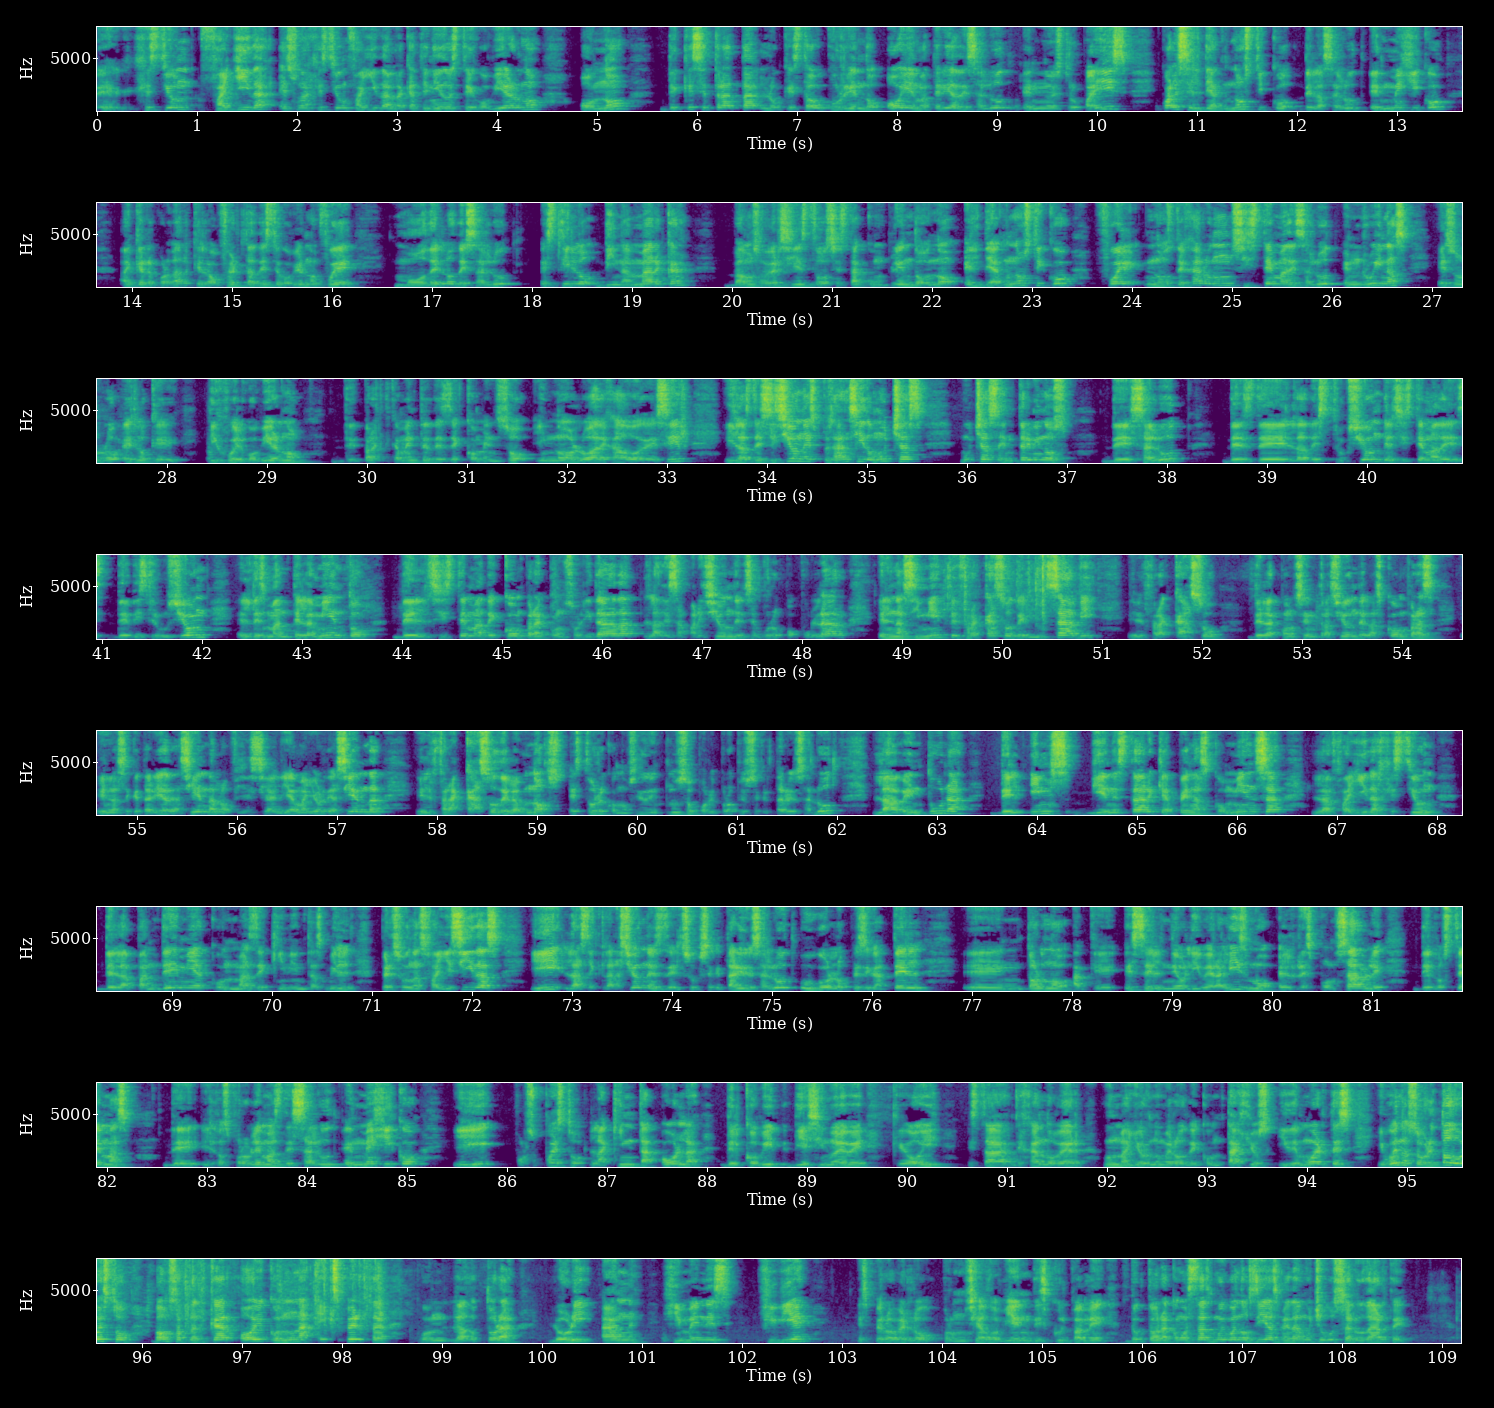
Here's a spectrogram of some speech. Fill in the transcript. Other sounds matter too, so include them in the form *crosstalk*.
eh, gestión fallida. Es una gestión fallida la que ha tenido este gobierno o no de qué se trata lo que está ocurriendo hoy en materia de salud en nuestro país, cuál es el diagnóstico de la salud en México. Hay que recordar que la oferta de este gobierno fue modelo de salud estilo Dinamarca. Vamos a ver si esto se está cumpliendo o no. El diagnóstico fue, nos dejaron un sistema de salud en ruinas. Eso es lo que dijo el gobierno de, prácticamente desde comenzó y no lo ha dejado de decir. Y las decisiones pues han sido muchas, muchas en términos de salud, desde la destrucción del sistema de, distribución, el desmantelamiento del sistema de compra consolidada, la desaparición del seguro popular, el nacimiento y fracaso del INSABI, el fracaso de la concentración de las compras en la Secretaría de Hacienda, la Oficialía Mayor de Hacienda, el fracaso de la UNOPS, esto reconocido incluso por el propio secretario de Salud, la aventura del IMSS Bienestar que apenas comienza, la fallida gestión de la pandemia con más de 500 mil personas fallecidas y las declaraciones del subsecretario de Salud, Hugo López Gatel, en torno a que es el neoliberalismo el responsable de los temas de los problemas de salud en México y, por supuesto, la quinta ola del COVID-19 que hoy está dejando ver un mayor número de contagios y de muertes. Y bueno, sobre todo esto vamos a platicar hoy con una experta, con la doctora Lori Ann Jiménez Fivier. Espero haberlo pronunciado bien. Discúlpame, doctora. ¿Cómo estás? Muy buenos días. Me da mucho gusto saludarte.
